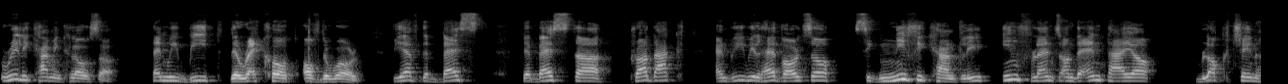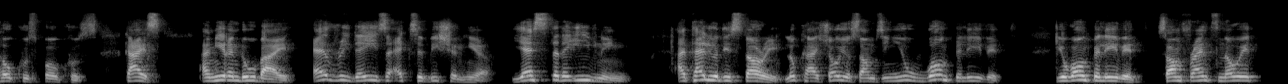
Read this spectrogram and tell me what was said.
really coming closer, then we beat the record of the world. We have the best, the best uh, product, and we will have also significantly influence on the entire blockchain hocus pocus. Guys, I'm here in Dubai. Every day is an exhibition here. Yesterday evening, I tell you this story. Look, I show you something. You won't believe it. You won't believe it. Some friends know it.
